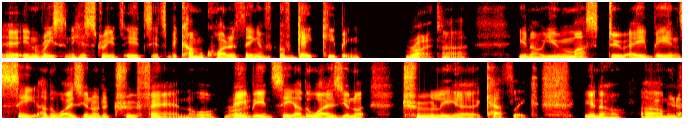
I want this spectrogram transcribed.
uh, in recent history, it's it's it's become quite a thing of, of gatekeeping. Right. Uh, you know, you must do A, B, and C, otherwise you're not a true fan, or right. A, B, and C, otherwise you're not truly a Catholic. You know. Um, yeah.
